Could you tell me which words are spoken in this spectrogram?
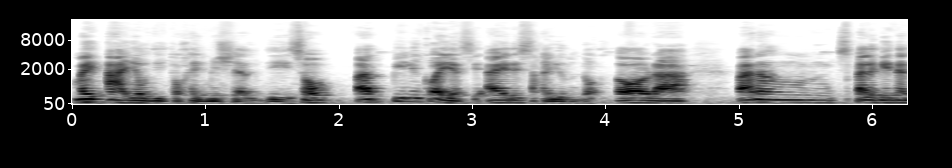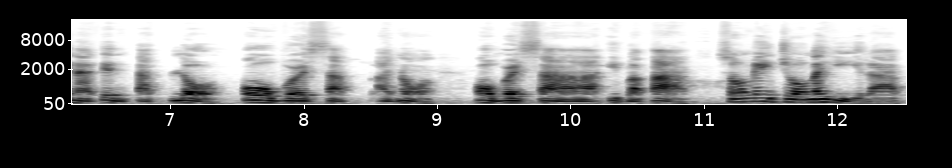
may ayaw dito kay Michelle D. So, at feeling ko ayan, si Iris sa yung doktora, parang palagay na natin tatlo over sa ano, over sa iba pa. So, medyo mahirap.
